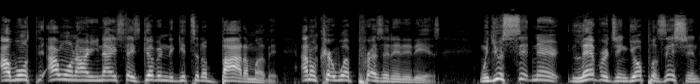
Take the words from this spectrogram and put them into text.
I want the, I want our United States government to get to the bottom of it. I don't care what president it is. When you're sitting there leveraging your position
